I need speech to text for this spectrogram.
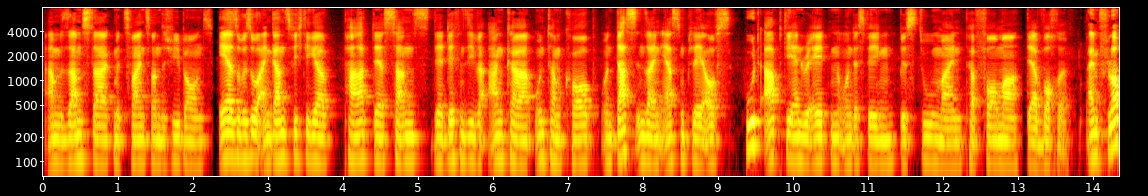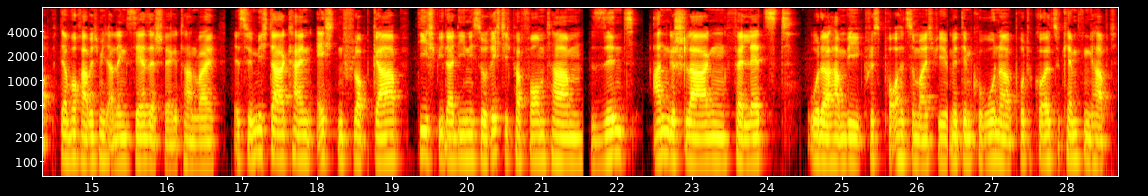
am Samstag mit 22 Rebounds. Er sowieso ein ganz wichtiger Part der Suns, der defensive Anker unterm Korb und das in seinen ersten Playoffs. Hut ab, die Andrew Ayton, und deswegen bist du mein Performer der Woche. Beim Flop der Woche habe ich mich allerdings sehr, sehr schwer getan, weil es für mich da keinen echten Flop gab. Die Spieler, die nicht so richtig performt haben, sind angeschlagen, verletzt oder haben wie Chris Paul zum Beispiel mit dem Corona-Protokoll zu kämpfen gehabt.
